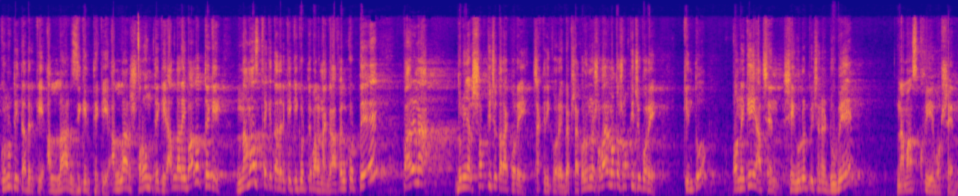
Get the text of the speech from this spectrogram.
কোনোটি তাদেরকে আল্লাহর জিকির থেকে, আল্লাহর স্মরণ থেকে, আল্লাহর ইবাদত থেকে, নামাজ থেকে তাদেরকে কি করতে পারে না, গাফেল করতে পারে না। দুনিয়ার সবকিছু তারা করে, চাকরি করে, ব্যবসা করে, অন্য সবার মতো সবকিছু করে। কিন্তু অনেকেই আছেন, সেগুলোর পিছনে ডুবে নামাজ খুঁয়ে বসেন,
